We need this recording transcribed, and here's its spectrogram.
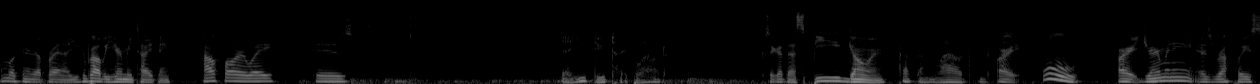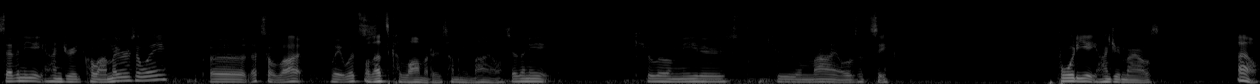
I'm looking it up right now. You can probably hear me typing. How far away is. Yeah, you do type loud. Because I got that speed going. Got them loud fingers. All right. Ooh. All right. Germany is roughly 7,800 kilometers away. Uh, That's a lot. Wait, what's. Well, that's kilometers. How many miles? 70 kilometers to miles. Let's see. 4,800 miles. Oh,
